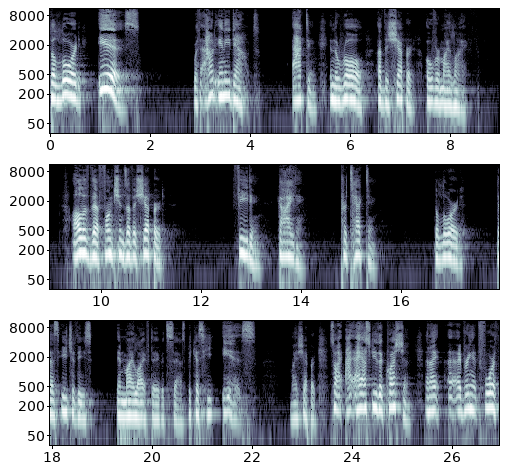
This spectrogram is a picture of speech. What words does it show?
The Lord is, without any doubt, acting in the role of the shepherd over my life. All of the functions of a shepherd feeding, guiding, protecting. The Lord does each of these in my life, David says, because he is my shepherd. So I, I ask you the question, and I, I bring it forth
